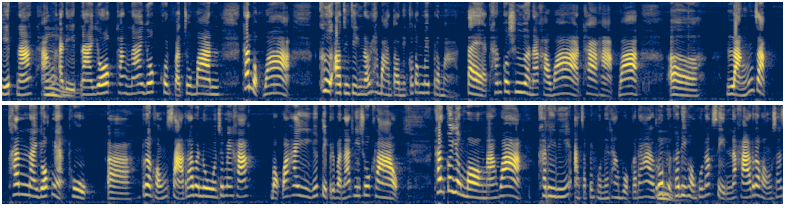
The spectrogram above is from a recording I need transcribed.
ชิดนะทั้งอืมอดีตนายก ทั้งนายกคนปัจจุบัน ท่านบอกว่าคือเอาจริงๆ แล้วรัฐบาลตอนนี้ก็ต้องไม่ประมาทแต่ท่านก็เชื่อนะคะว่าถ้าหากว่าเอ่อหลังจากท่านนายกเนี่ยถูกอ่าเรื่องของสารรัฐธรรมนูญใช่ไหมคะ บอกว่าให้ยุติปฏิบัติหน้าที่ชั่วคราว ท่านก็ยังมองนะว่าคดีนี้อาจจะเป็นผลในทางบวกก็ได้ รวมถึงคดีของคุณนักสินนะคะ เรื่องของชั้น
